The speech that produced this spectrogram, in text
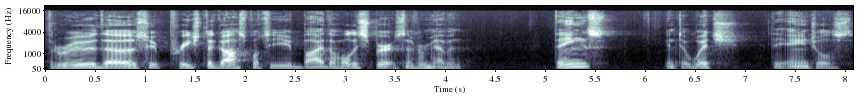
through those who preach the gospel to you by the Holy Spirit sent from heaven, things into which the angels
